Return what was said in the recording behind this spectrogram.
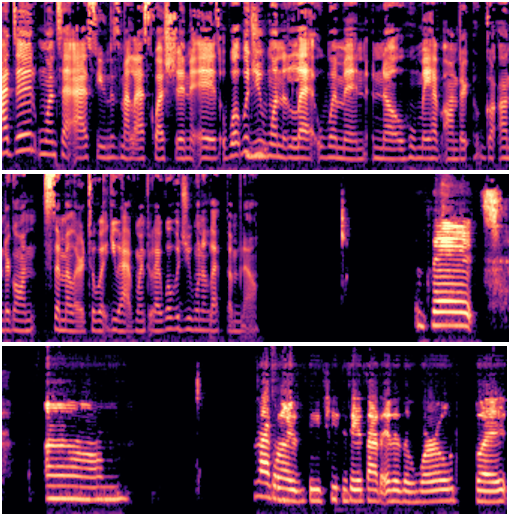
I did want to ask you. And this is my last question: Is what would you Mhm. want to let women know who may have under undergone similar to what you have went through? Like, what would you want to let them know? that um I'm not gonna be cheap and say it's not the end of the world, but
